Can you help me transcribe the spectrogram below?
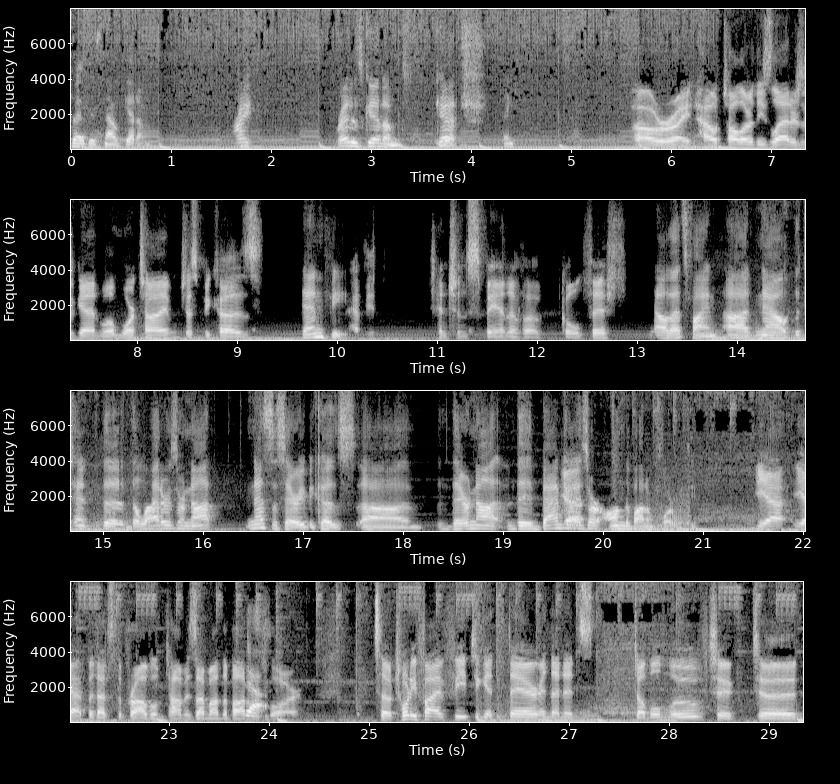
red is now get him. Right. Red is get 'em. Ketch. Thank you. All right. How tall are these ladders again? One more time, just because Ten feet. Have the attention span of a goldfish. No, that's fine. Uh, now the ten, the the ladders are not necessary because uh, they're not. The bad Yeah. guys are on the bottom floor with you. Yeah, yeah, but that's the problem, Tom. Is I'm on the bottom Yeah. floor. So 25 feet to get there, and then it's double move to to,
